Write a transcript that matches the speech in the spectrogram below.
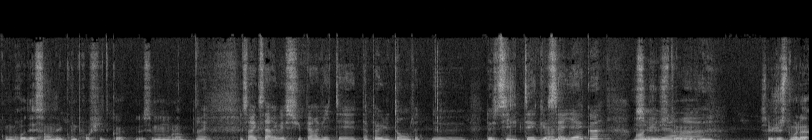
qu'on redescende et qu'on profite quoi, de ces moments-là. Ouais. C'est vrai que ça arrivait super vite et t'as pas eu le temps en fait de, de tilter que Bah ça non. y est quoi. Et En une juste, heure. euh, C'est juste moi la,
